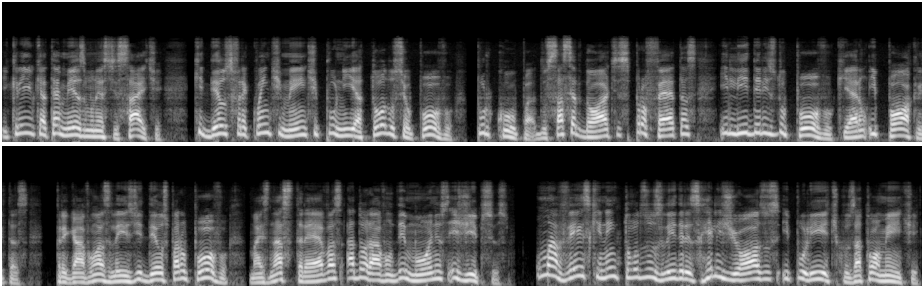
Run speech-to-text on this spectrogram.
e creio que até mesmo neste site, que Deus frequentemente punia todo o seu povo por culpa dos sacerdotes, profetas e líderes do povo que eram hipócritas, Pregavam as leis de Deus para o povo, mas nas trevas adoravam demônios egípcios. Uma vez que nem todos os líderes religiosos e políticos atualmente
